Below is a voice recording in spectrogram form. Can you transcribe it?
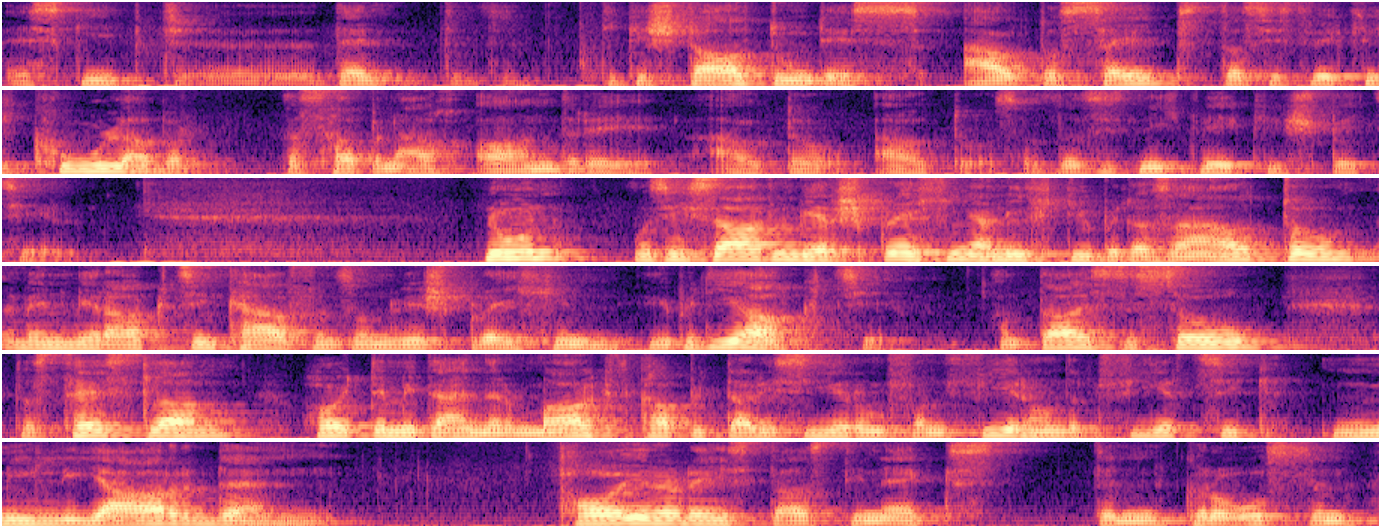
es gibt äh, den, die Gestaltung des Autos selbst. Das ist wirklich cool, aber das haben auch andere Auto, Autos. Also das ist nicht wirklich speziell. Nun muss ich sagen, wir sprechen ja nicht über das Auto, wenn wir Aktien kaufen, sondern wir sprechen über die Aktie. Und da ist es so, dass Tesla heute mit einer Marktkapitalisierung von 440 Milliarden teurer ist als die nächsten großen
